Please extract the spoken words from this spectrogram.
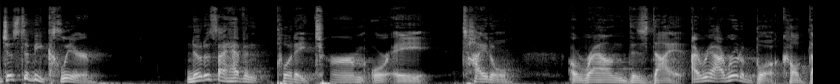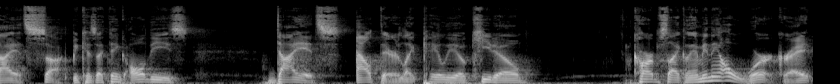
just to be clear, notice I haven't put a term or a title around this diet. I, re- I wrote a book called Diets Suck because I think all these diets out there, like paleo, keto, carb cycling, I mean, they all work, right?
